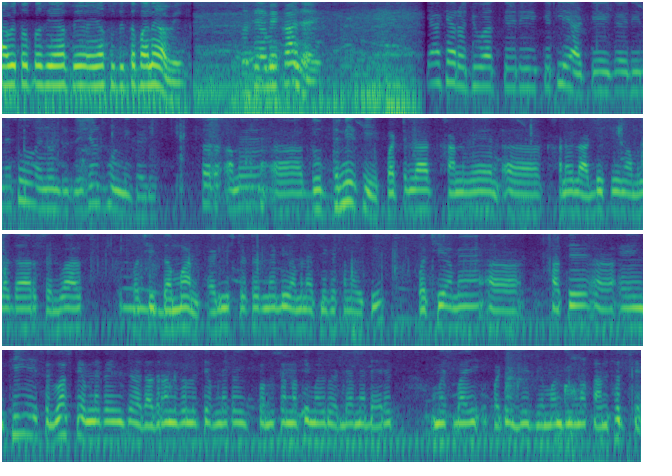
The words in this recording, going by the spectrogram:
આવે તો પછી અહીંયા તે અહીંયા સુધી તો પાણી આવે. પછી અમે કાં જાય? ક્યાં ક્યાં રજૂઆત કરી કેટલી આરટીઆઈ કરી ને શું એનું રિઝલ્ટ શું નીકળ્યું? સર અમે દૂધનીથી પટેલા ખાનવેલ ખાનવેલ આરડીસી મામલતદાર સેલવાસ પછી દમણ એડમિનિસ્ટ્રેટરને બી અમને એપ્લિકેશન આપી. પછી અમે સાથે અહીંથી સેલવાસથી અમને કંઈ દાદરાનગરથી અમને કંઈ સોલ્યુશન નથી મળ્યું એટલે અમે ડાયરેક્ટ ઉમેશભાઈ પટેલ જે મંદિરના સાંસદ છે,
